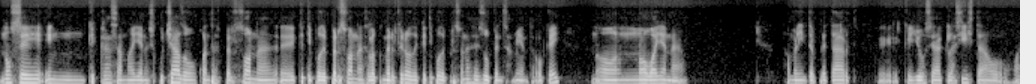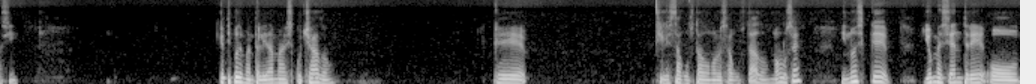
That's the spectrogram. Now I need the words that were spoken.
no sé en qué casa me hayan escuchado, cuántas personas, eh, qué tipo de personas, a lo que me refiero de qué tipo de personas es su pensamiento, ¿ok? No, no vayan a, a malinterpretar eh, que yo sea clasista o así. ¿Qué tipo de mentalidad me ha escuchado? Que si les ha gustado o no les ha gustado, no lo sé. Y no es que yo me centre o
